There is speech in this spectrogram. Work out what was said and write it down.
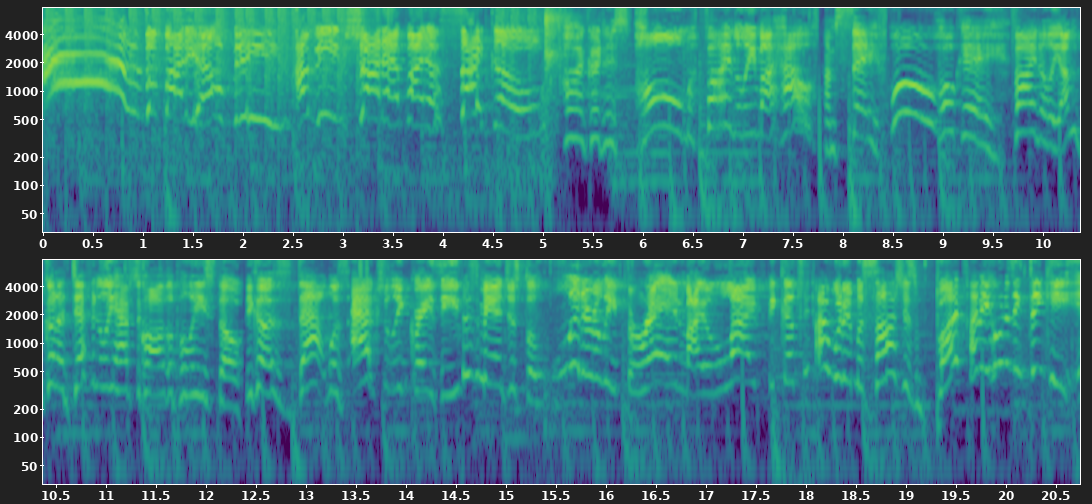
Ah! Somebody help me! I'm being shot at by a psycho! Oh my goodness. Home! Finally, my house! I'm safe. Woo! Okay. Finally, I'm gonna definitely have to call the police though, because that was actually crazy. This man just literally threatened my life because I wouldn't massage his butt. I mean, who does he think he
